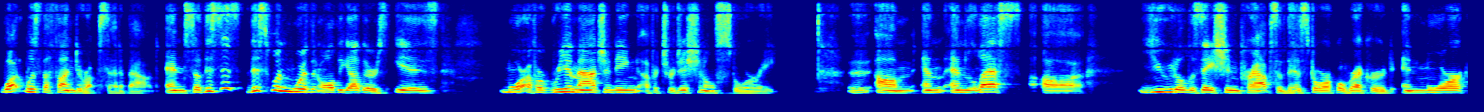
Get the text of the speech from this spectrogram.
what was the thunder upset about? And so this is this one more than all the others is more of a reimagining of a traditional story um, and and less uh, utilization perhaps of the historical record and more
